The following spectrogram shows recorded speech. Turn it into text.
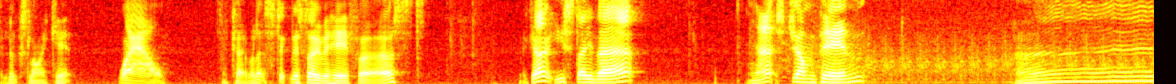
It looks like it. Wow. Okay, well, let's stick this over here first. There we go. You stay there. Let's jump in. Uh,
